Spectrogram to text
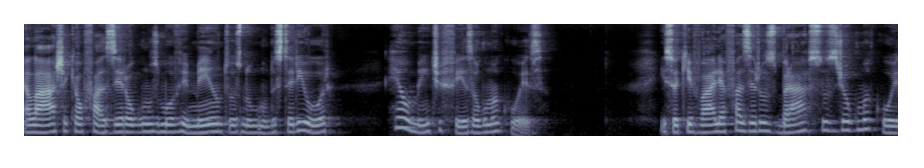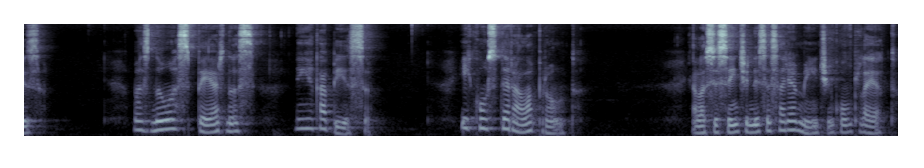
ela acha que ao fazer alguns movimentos no mundo exterior, realmente fez alguma coisa. Isso equivale a fazer os braços de alguma coisa, mas não as pernas nem a cabeça, e considerá-la pronta. Ela se sente necessariamente incompleta.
